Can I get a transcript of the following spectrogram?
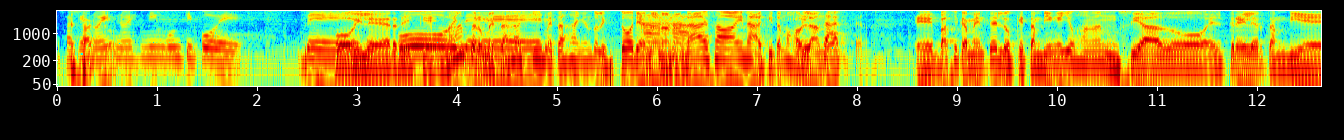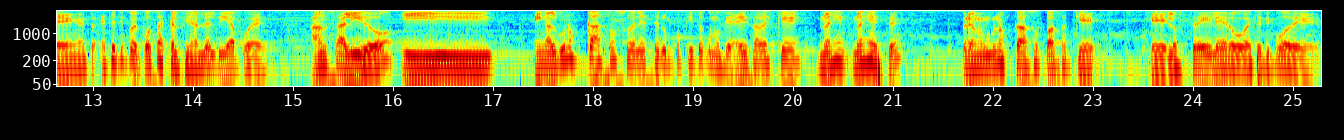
O sea, que no, hay- Exacto. no es ningún tipo de... De, spoiler, de, que, man, pero me estás aquí, spoiler". me estás dañando la historia. No, no, no, nada de esa vaina. Aquí estamos hablando. Exacto. eh, básicamente lo que también ellos han anunciado, el trailer también, este tipo de cosas que al final del día pues han salido y en algunos casos suele ser un poquito como que, hey, ¿sabes qué? No es, no es este, pero en algunos casos pasa que eh, los trailers o este tipo de, de-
